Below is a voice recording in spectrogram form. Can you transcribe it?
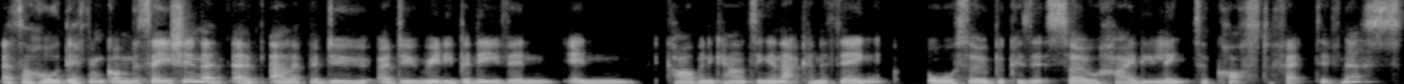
that's a whole different conversation. I, I, I like I do I do really believe in in carbon accounting and that kind of thing. Also because it's so highly linked to cost effectiveness.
